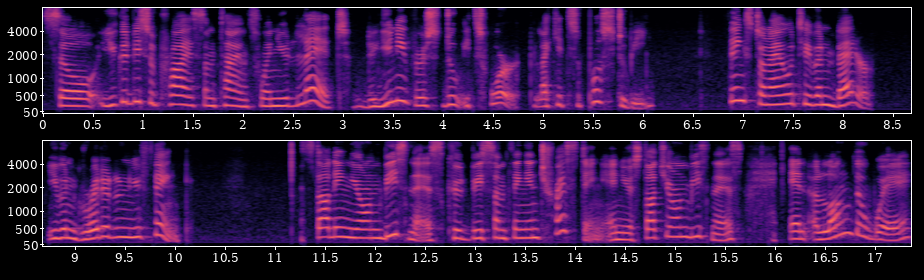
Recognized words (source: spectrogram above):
So you could be surprised sometimes when you let the universe do its work like it's supposed to be, things turn out even better, even greater than you think. Starting your own business could be something interesting, and you start your own business, and along the way,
